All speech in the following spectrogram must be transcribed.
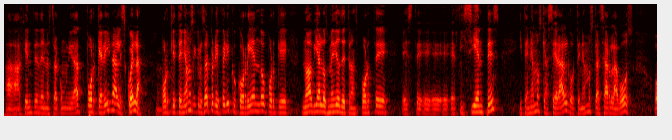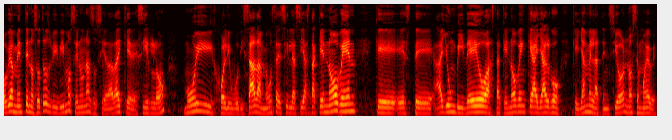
a, gente de nuestra comunidad por querer ir a la escuela. Porque teníamos que cruzar el periférico corriendo, porque no había los medios de transporte este, eh, eh, eficientes y teníamos que hacer algo, teníamos que alzar la voz obviamente nosotros vivimos en una sociedad, hay que decirlo, muy hollywoodizada, me gusta decirle así, hasta que no ven que este hay un video, hasta que no ven que hay algo que llame la atención, no se mueve.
